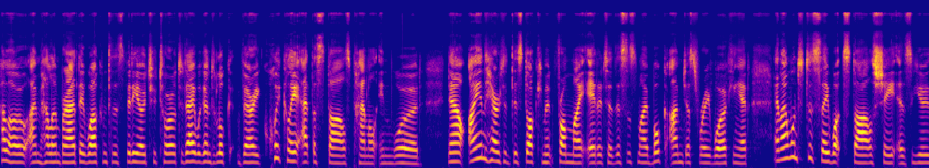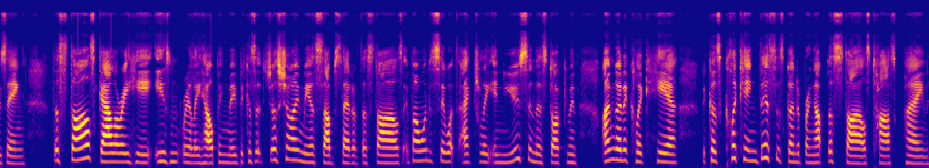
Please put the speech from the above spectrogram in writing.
Hello, I'm Helen Bradley. Welcome to this video tutorial. Today we're going to look very quickly at the Styles panel in Word. Now, I inherited this document from my editor. This is my book. I'm just reworking it. And I wanted to see what styles she is using. The styles gallery here isn't really helping me because it's just showing me a subset of the styles. If I want to see what's actually in use in this document, I'm going to click here because clicking this is going to bring up the styles task pane.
